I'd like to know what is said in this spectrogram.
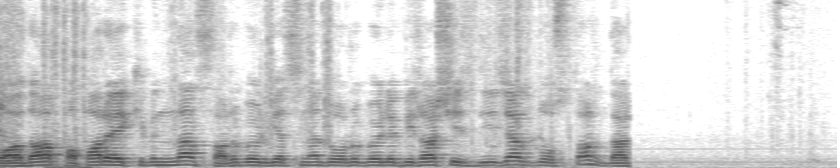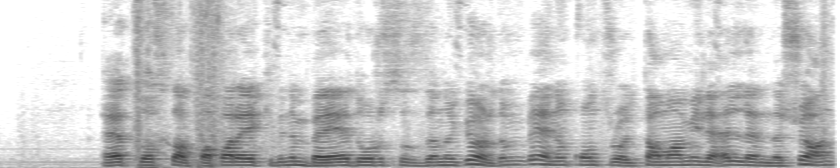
Bu arada Papara ekibinden sarı bölgesine doğru böyle bir rush izleyeceğiz dostlar. Der Evet dostlar Papara ekibinin B'ye doğru sızdığını gördüm. B'nin kontrolü tamamıyla ellerinde şu an.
